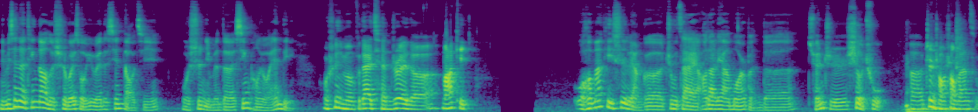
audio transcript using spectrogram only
你们现在听到的是《为所欲为》的先导集，我是你们的新朋友 Andy，我是你们不带前缀的 Marky。我和 Marky 是两个住在澳大利亚墨尔本的全职社畜，呃，正常上班族。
